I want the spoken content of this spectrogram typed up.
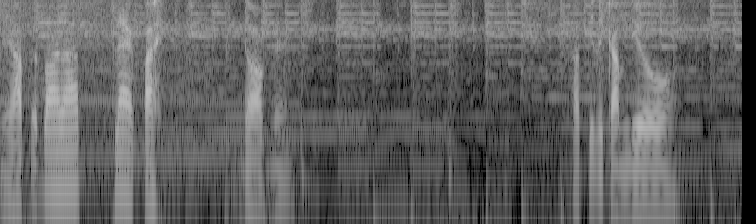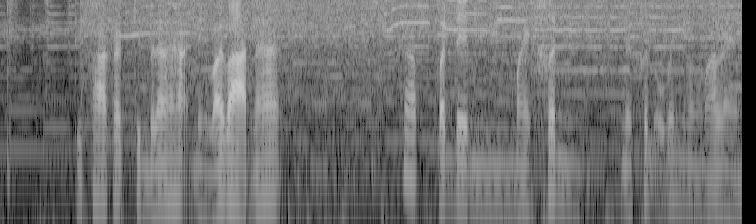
นะครับเรียบร้อยแล้วครับแลกไป ดอกนึงครับกิจกรรมเดียวติฟ้าก็กินไปแล้วนะฮะ100บาทนะฮะครับประเด็นไมเคิลไมเคิลโอเว่นกำลังมาแรง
